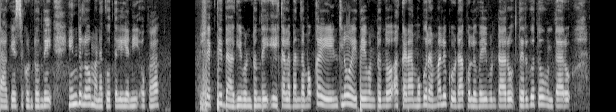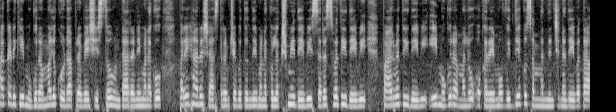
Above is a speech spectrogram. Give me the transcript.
లాగేసుకుంటుంది. ఇందులో మనకు తెలియని ఒక శక్తి దాగి ఉంటుంది. ఈ కలబంద మొక్క ఏ ఇంట్లో అయితే ఉంటుందో అక్కడ ముగ్గురమ్మలు కూడా కొలువై ఉంటారు తిరుగుతూ ఉంటారు. అక్కడికి ముగ్గురమ్మలు కూడా ప్రవేశిస్తూ ఉంటారని మనకు పరిహార శాస్త్రం చెబుతుంది. మనకు లక్ష్మీదేవి సరస్వతీదేవి పార్వతీదేవి ఈ ముగ్గురమ్మలు ఒకరేమో విద్యకు సంబంధించిన దేవత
